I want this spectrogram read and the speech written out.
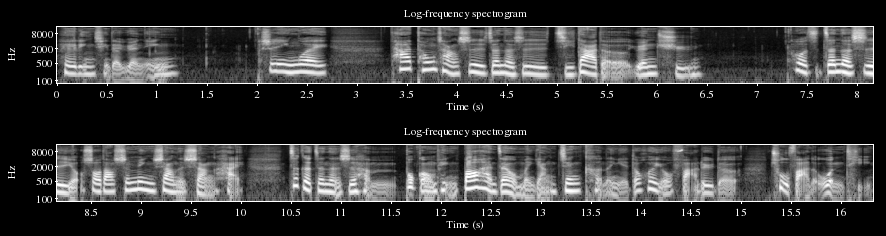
黑灵旗的原因，是因为。它通常是真的是极大的冤屈，或者真的是有受到生命上的伤害，这个真的是很不公平。包含在我们阳间，可能也都会有法律的处罚的问题。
